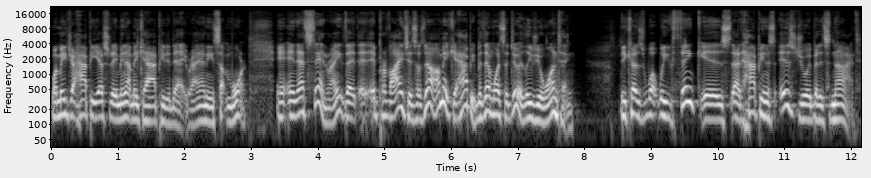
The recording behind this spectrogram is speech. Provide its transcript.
what made you happy yesterday may not make you happy today, right? I need something more, and, and that's sin, right? That it, provides you. It says no, I'll make you happy, but then what's it do? It leaves you wanting because what we think is that happiness is joy, but it's not.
